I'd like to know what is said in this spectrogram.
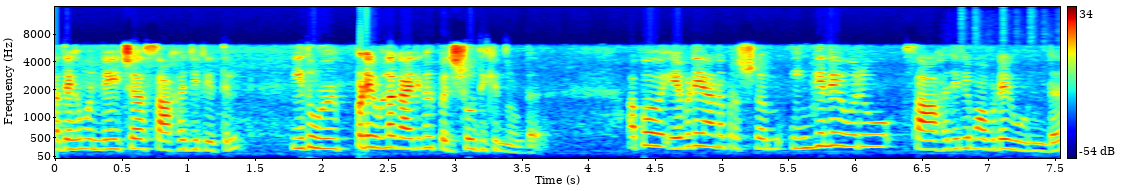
അദ്ദേഹം ഉന്നയിച്ച സാഹചര്യത്തിൽ ഇതുൾപ്പെടെയുള്ള കാര്യങ്ങൾ പരിശോധിക്കുന്നുണ്ട്. അപ്പോൾ എവിടെയാണ് പ്രശ്നം? ഇങ്ങനെ ഒരു സാഹചര്യം അവിടെ ഉണ്ട്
